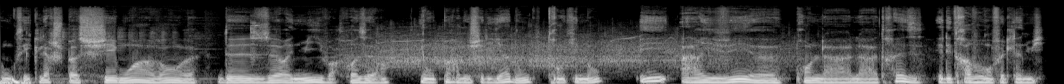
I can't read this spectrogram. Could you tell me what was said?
Donc c'est clair, je passe chez moi avant euh, 2h30, voire 3h. hein. Et on part de chez les gars, donc tranquillement. Et arrivé euh, prendre la, la 13, il y a des travaux en fait la nuit.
